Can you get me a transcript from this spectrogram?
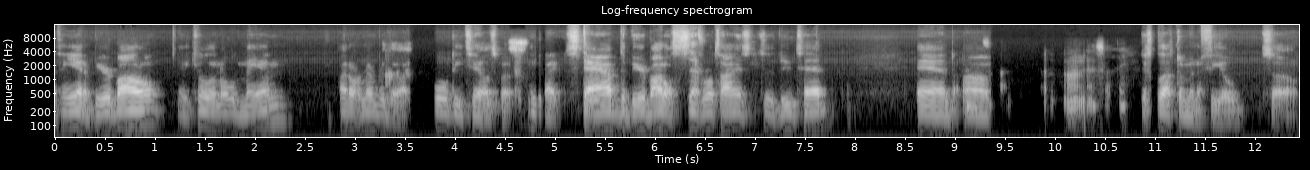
I think he had a beer bottle and he killed an old man. I don't remember the like full details, but he like stabbed the beer bottle several times into the dude's head, and um, Honestly, just left him in a field. So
